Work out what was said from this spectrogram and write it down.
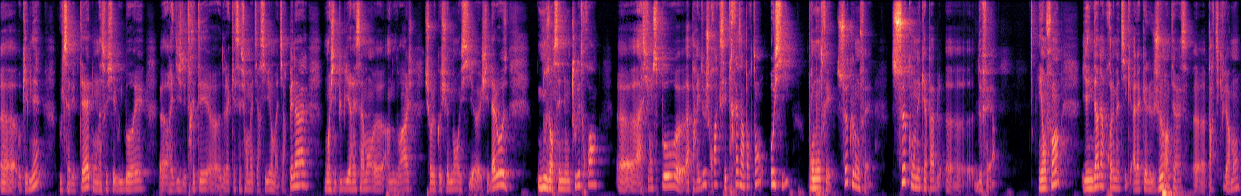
euh, au cabinet. Vous le savez peut-être, mon associé Louis Boré euh, rédige les traités euh, de la cassation en matière civile, en matière pénale. Moi, j'ai publié récemment un ouvrage sur le cautionnement aussi chez Dalloz. Nous enseignons tous les trois à Sciences Po, à Paris 2. Je crois que c'est très important aussi pour montrer ce que l'on fait, ce qu'on est capable de faire. Et enfin, il y a une dernière problématique à laquelle je m'intéresse particulièrement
